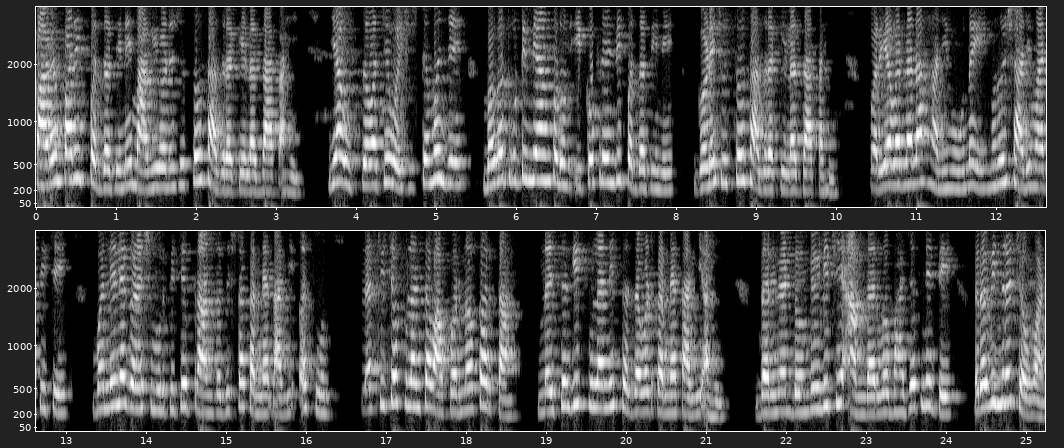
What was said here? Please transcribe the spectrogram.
पारंपरिक पद्धतीने माघी गणेशोत्सव साजरा केला जात आहे. या उत्सवाचे वैशिष्ट्य म्हणजे भगत कुटुंबियांकडून इको फ्रेंडली पद्धतीने गणेश उत्सव साजरा केला जात आहे. पर्यावरणाला हानी होऊ नये म्हणून शाडी मातीचे बनलेल्या गणेश मूर्तीचे प्राण प्रतिष्ठा करण्यात आली असून प्लास्टिकच्या फुलांचा वापर न करता नैसर्गिक फुलांनी सजावट करण्यात आली आहे. दरम्यान डोंबिवलीचे आमदार व भाजप नेते रवींद्र चव्हाण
